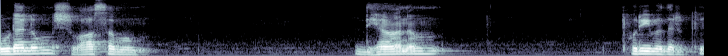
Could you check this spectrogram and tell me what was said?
உடலும் சுவாசமும் தியானம் புரிவதற்கு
